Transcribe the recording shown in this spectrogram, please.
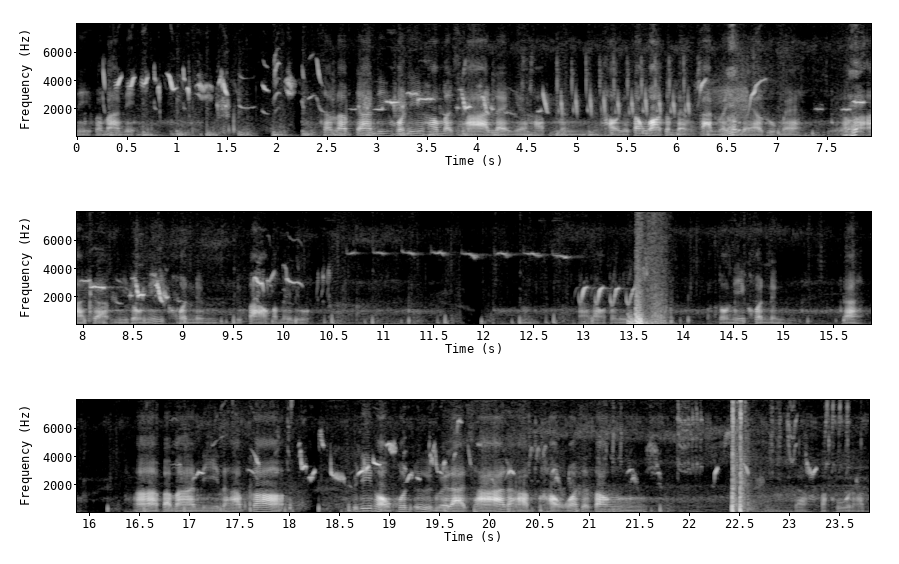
นี่ประมาณนี้สำหรับการที่คนที่เข้ามาชาร์จอะไรเงี้ยครับ มัน เขาจะต้องวางตำแหน่งกันไว้อยู่แล้วถูกไหมแล้วก็อาจจะมีตรงนี้อีกคนหนึ่งหรือเปล่าก็ไม่รู้อืมอะลองตรงนี้ ตรงนี้อีกคนหนึ่งนะ อ่า ประมาณนี้นะครับ ก็วิธีของคนอื่นเวลาช้านะครับ เขาก็จะต้องเดี๋ยวสักครู่นะครับ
